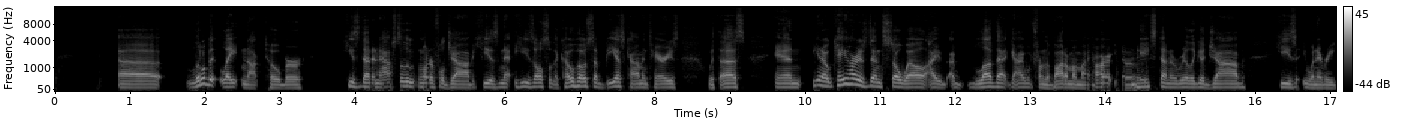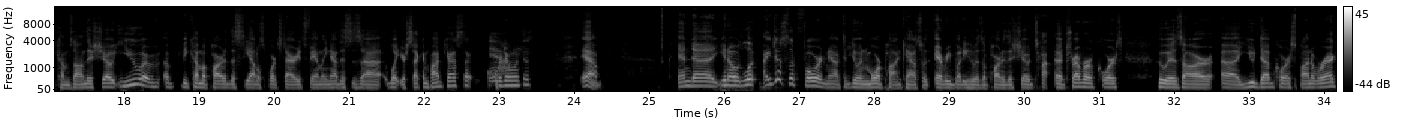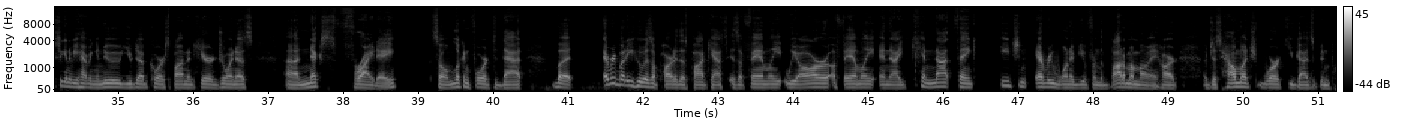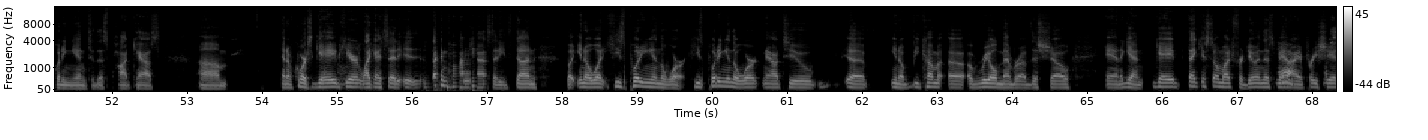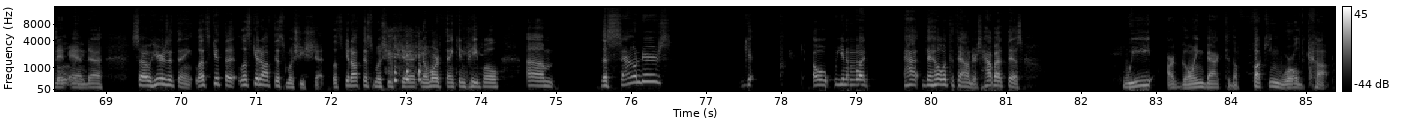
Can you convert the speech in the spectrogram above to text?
uh, a little bit late in October. He's done an absolute wonderful job. He is ne- he's also the co-host of BS commentaries with us. And you know, K Hart has done so well. I, I love that guy from the bottom of my heart. You know, Nate's done a really good job. He's whenever he comes on this show, you have, have become a part of the Seattle Sports Diaries family. Now, this is uh what your second podcast that yeah. we're doing with this? Yeah. And uh, you know, look, I just look forward now to doing more podcasts with everybody who is a part of the show. T- uh, Trevor, of course, who is our uh, UW correspondent. We're actually going to be having a new UW correspondent here join us uh, next Friday, so I'm looking forward to that. But everybody who is a part of this podcast is a family. We are a family, and I cannot thank each and every one of you from the bottom of my heart of just how much work you guys have been putting into this podcast. Um, and of course, Gabe here, like I said, is second podcast that he's done. But you know what? He's putting in the work. He's putting in the work now to uh, you know, become a, a real member of this show. And again, Gabe, thank you so much for doing this, man. Yeah, I appreciate absolutely. it. And uh, so here's the thing: let's get the let's get off this mushy shit. Let's get off this mushy shit. No more thanking people. Um, the Sounders. Get, oh, you know what? Ha, the hell with the Sounders. How about this? We are going back to the fucking World Cup.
